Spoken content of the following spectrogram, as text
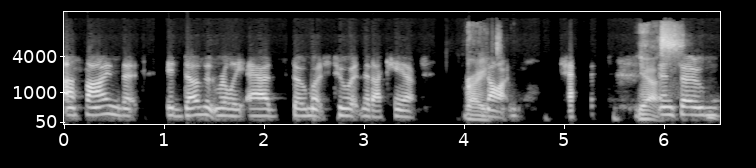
I find that it doesn't really add so much to it that I can't right. not have it. Yes. And so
